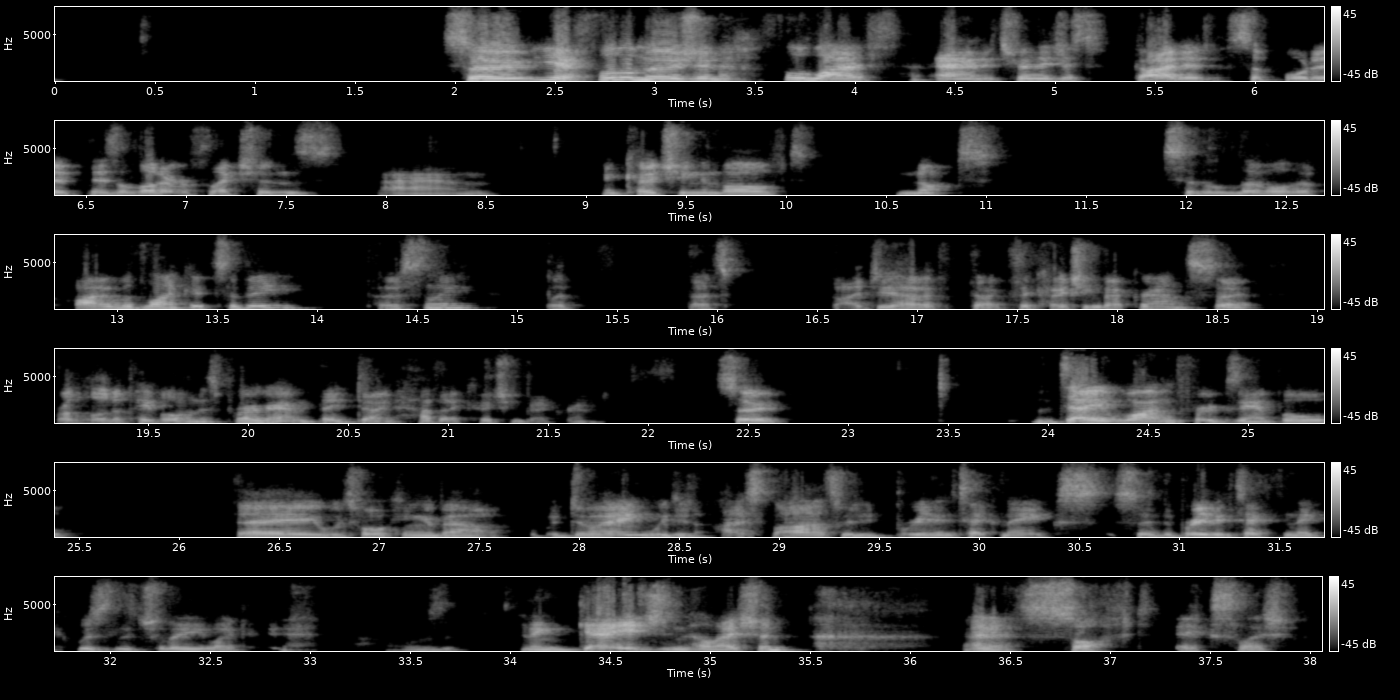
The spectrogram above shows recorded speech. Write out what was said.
So yeah, full immersion, full life, and it's really just guided, supported. There's a lot of reflections um, and coaching involved, not to the level that I would like it to be personally, but that's I do have a, like the coaching background. So for a lot of people in this program, they don't have that coaching background. So day one, for example, they were talking about what we're doing. We did ice baths, we did breathing techniques. So the breathing technique was literally like, was it? An engaged inhalation and a soft exhalation.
